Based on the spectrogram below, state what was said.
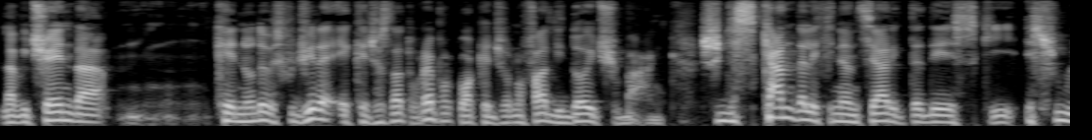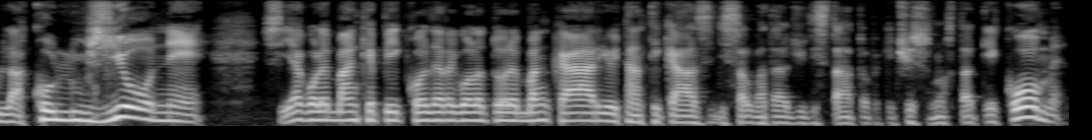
la vicenda che non deve sfuggire è che c'è stato un report qualche giorno fa di Deutsche Bank sugli scandali finanziari tedeschi e sulla collusione sia con le banche piccole del regolatore bancario i tanti casi di salvataggi di Stato perché ci sono stati e come,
